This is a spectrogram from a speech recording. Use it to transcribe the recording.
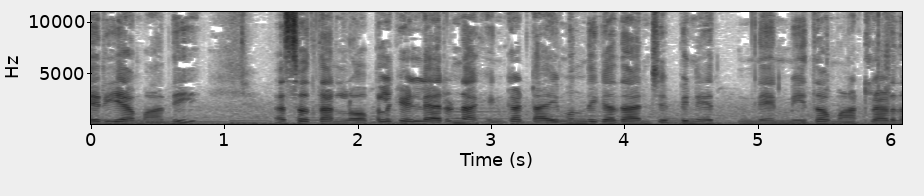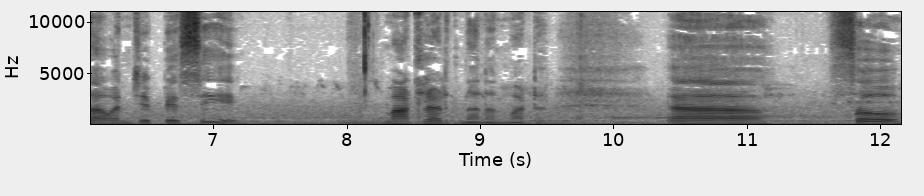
ఏరియా మాది. సో తను లోపలికి వెళ్ళారు. నాకు ఇంకా టైం ఉంది కదా అని చెప్పి నేను మీతో మాట్లాడదామని చెప్పేసి మాట్లాడుతున్నాను అనమాట సో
